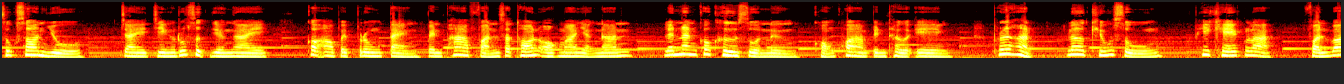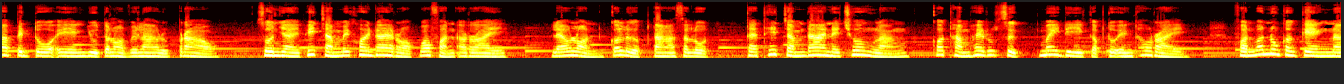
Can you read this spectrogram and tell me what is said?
ซุกซ่อนอยู่ ใจจริงรู้สึกยังไง ก็เอาไปปรุงแต่งเป็นภาพฝันสะท้อนออกมาอย่างนั้น และนั่นก็คือส่วนหนึ่งของความเป็นเธอเองเพื่อหัดเลิกคิ้วสูง พี่เค้กล่ะ ฝันว่าเป็นตัวเองอยู่ตลอดเวลาหรือเปล่า ส่วนใหญ่พี่จำไม่ค่อยได้หรอกว่าฝันอะไร แล้วหล่อนก็เหลือบตาสลด แต่ที่จำได้ในช่วงหลัง ก็ทำให้รู้สึกไม่ดีกับตัวเองเท่าไหร่ ฝันว่านุ่งกางเกงใน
